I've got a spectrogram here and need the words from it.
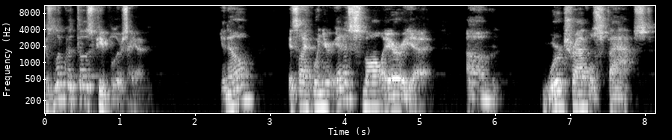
Because look what those people are saying. You know, it's like when you're in a small area, um, word travels fast.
